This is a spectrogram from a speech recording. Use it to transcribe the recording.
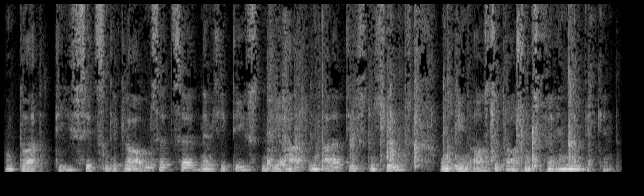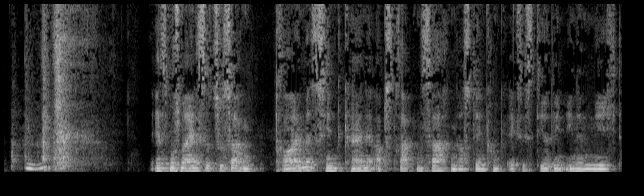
und dort tief sitzende Glaubenssätze, nämlich die tiefsten, die er hat, im allertiefsten sucht und ihn auszutauschen und zu verändern beginnt. Jetzt muss man eines dazu sagen, Träume sind keine abstrakten Sachen, aus dem Grund existiert in ihnen nicht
